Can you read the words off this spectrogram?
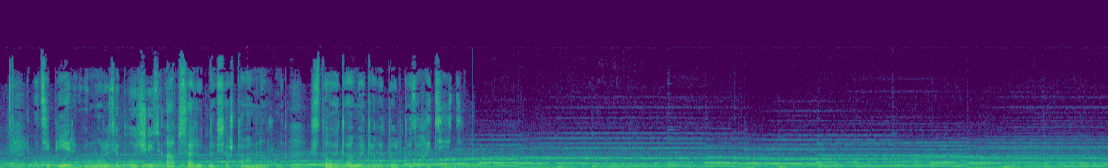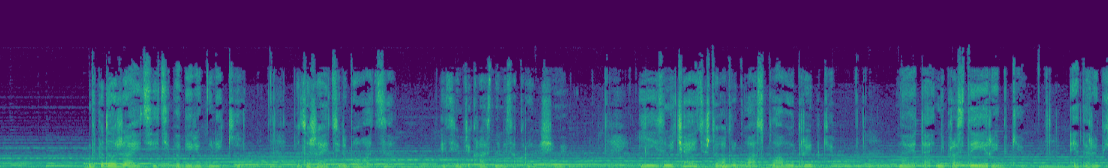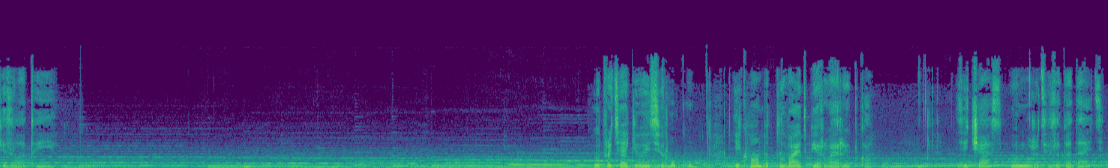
и теперь вы можете получить абсолютно все, что вам нужно, стоит вам этого только захотеть. Вы продолжаете идти по берегу реки, продолжаете любоваться этими прекрасными сокровищами и замечаете, что вокруг вас плавают рыбки. Но это не простые рыбки, это рыбки золотые. Вы протягиваете руку, и к вам подплывает первая рыбка. Сейчас вы можете загадать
